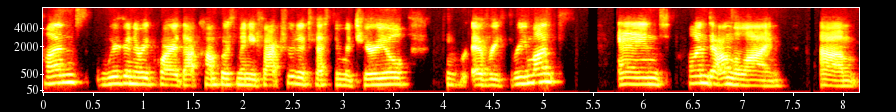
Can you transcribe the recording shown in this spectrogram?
tons, we're going to require that compost manufacturer to test the material every three months and on down the line. Um,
